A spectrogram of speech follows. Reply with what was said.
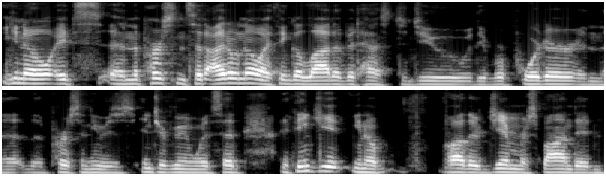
you know, it's and the person said, "I don't know. I think a lot of it has to do." The reporter and the the person he was interviewing with said, "I think it." You know, Father Jim responded,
